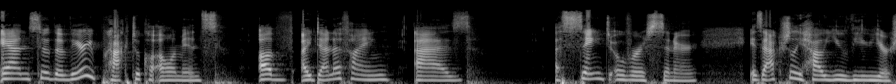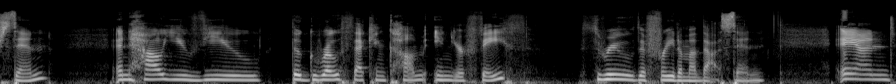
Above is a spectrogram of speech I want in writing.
And so the very practical elements of identifying as a saint over a sinner is actually how you view your sin and how you view the growth that can come in your faith through the freedom of that sin. And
